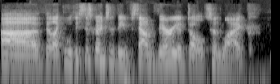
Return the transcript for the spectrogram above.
Uh, they're like, "Oh, this is going to be sound very adult and like."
